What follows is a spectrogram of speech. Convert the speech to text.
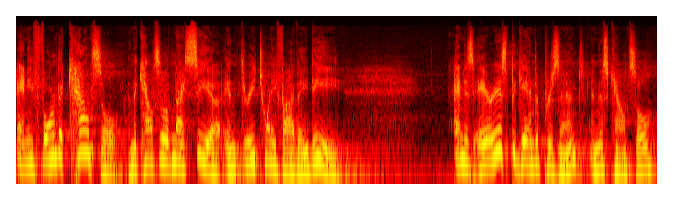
and he formed a council in the Council of Nicaea in 325 AD. And as Arius began to present in this council,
